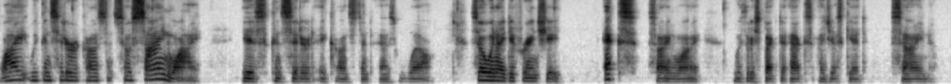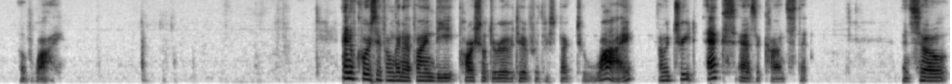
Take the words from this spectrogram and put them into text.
y we consider a constant. So sine y is considered a constant as well. So when I differentiate x sine y, with respect to x, I just get sine of y. And of course, if I'm going to find the partial derivative with respect to y, I would treat x as a constant. And so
